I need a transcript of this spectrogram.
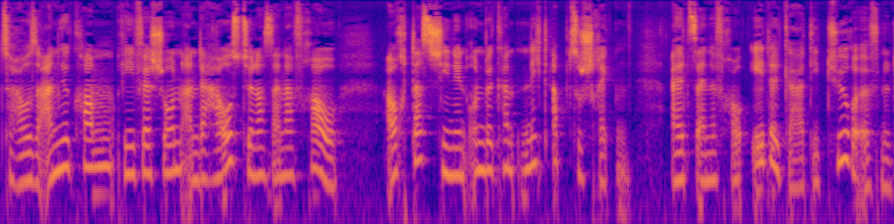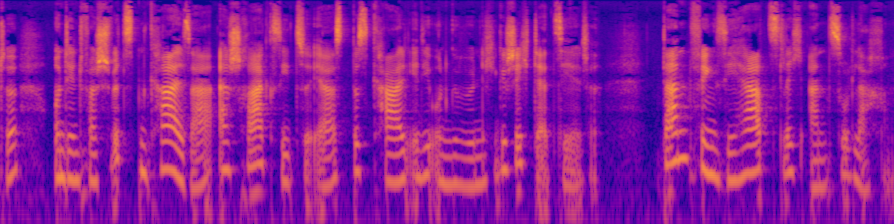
Zu Hause angekommen, rief er schon an der Haustür nach seiner Frau. Auch das schien den Unbekannten nicht abzuschrecken. Als seine Frau Edelgard die Türe öffnete und den verschwitzten Karl sah, erschrak sie zuerst, bis Karl ihr die ungewöhnliche Geschichte erzählte. Dann fing sie herzlich an zu lachen.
